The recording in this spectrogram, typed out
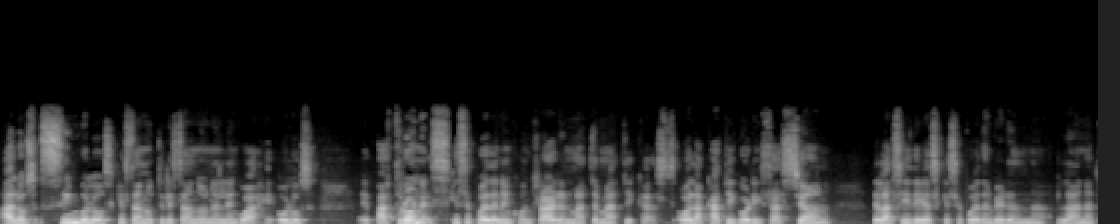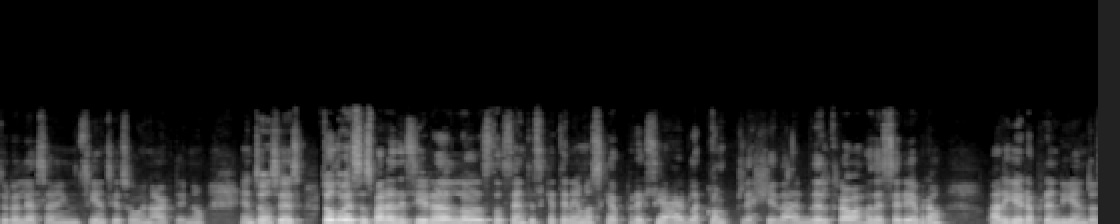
a los símbolos que están utilizando en el lenguaje o los eh, patrones que se pueden encontrar en matemáticas o la categorización de las ideas que se pueden ver en la naturaleza, en ciencias o en arte, ¿no? Entonces, todo eso es para decir a los docentes que tenemos que apreciar la complejidad del trabajo de cerebro para ir aprendiendo.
